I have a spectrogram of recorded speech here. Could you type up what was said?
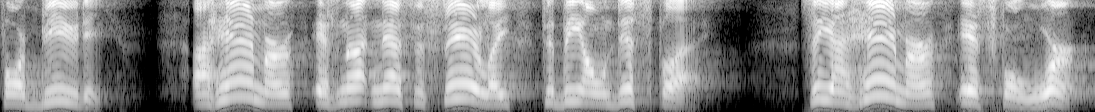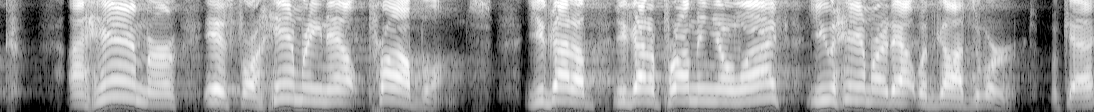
for beauty. A hammer is not necessarily to be on display. See, a hammer is for work. A hammer is for hammering out problems. You got a, you got a problem in your life, you hammer it out with God's word, okay?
